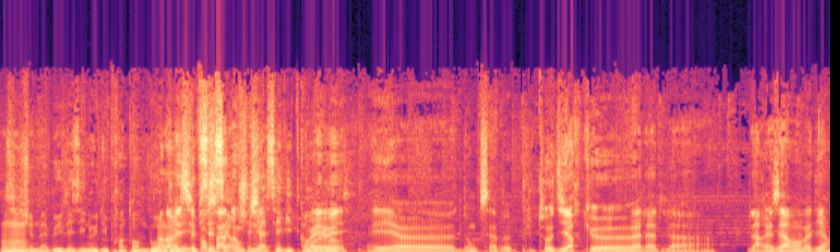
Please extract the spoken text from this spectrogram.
Mhm. si je ne m'abuse, les Inouïs du printemps de Bourg. Non, non, mais c'est pour ça, donc enchaîné ça- assez vite quand oui, même. oui. hein. Et euh, donc ça veut plutôt dire qu'elle a de la, de la réserve, on va dire.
